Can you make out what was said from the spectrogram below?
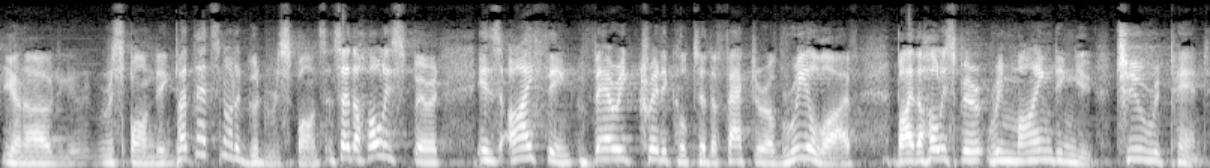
you know, responding, but that's not a good response. And so the Holy Spirit is, I think, very critical to the factor of real life by the Holy Spirit reminding you to repent,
